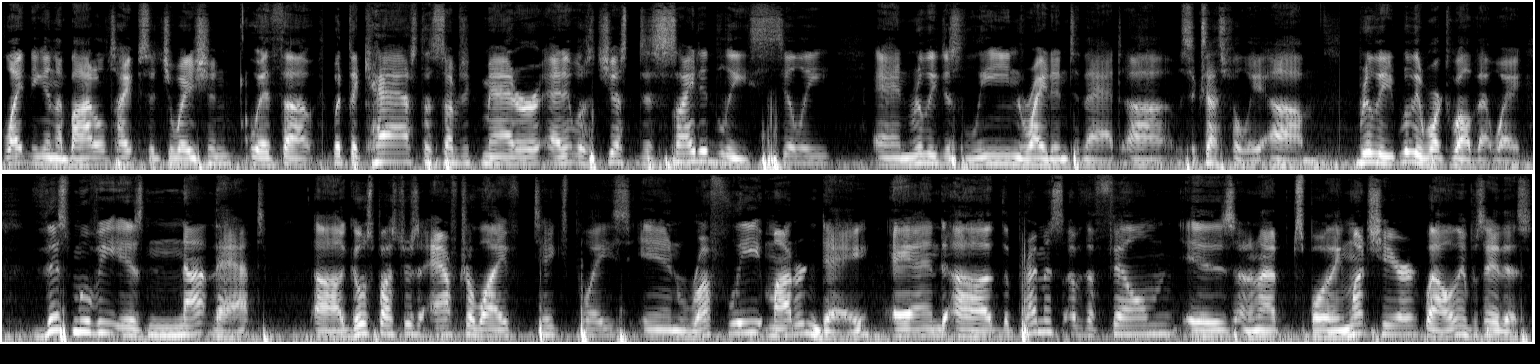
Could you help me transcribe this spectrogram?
lightning in a bottle type situation with uh, with the cast, the subject matter, and it was just decidedly silly and really just leaned right into that uh, successfully. Um, really, really worked well that way. This movie is not that. Uh, Ghostbusters Afterlife takes place in roughly modern day, and uh, the premise of the film is, I'm not spoiling much here. Well, let me say this:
